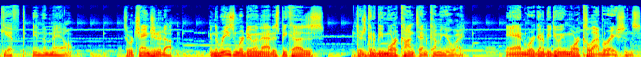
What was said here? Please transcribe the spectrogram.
gift in the mail. So we're changing it up. And the reason we're doing that is because there's going to be more content coming your way. And we're going to be doing more collaborations.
